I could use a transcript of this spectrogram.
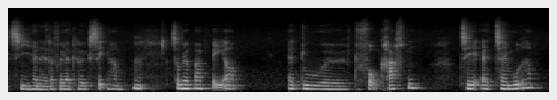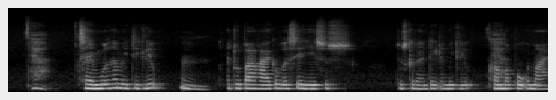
sige, at han er der, for jeg kan jo ikke se ham. Mm. Så vil jeg bare bede om, at du, øh, du får kraften til at tage imod ham. Ja. Tage imod ham i dit liv. Mm. At du bare rækker ud og siger, Jesus, du skal være en del af mit liv. Kom og bo i mig.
